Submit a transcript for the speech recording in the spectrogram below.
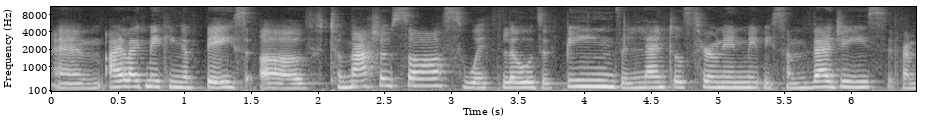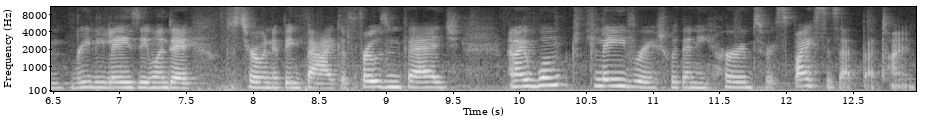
Um, I like making a base of tomato sauce with loads of beans and lentils thrown in, maybe some veggies. If I'm really lazy one day, I'll just throw in a big bag of frozen veg. And I won't flavour it with any herbs or spices at that time.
